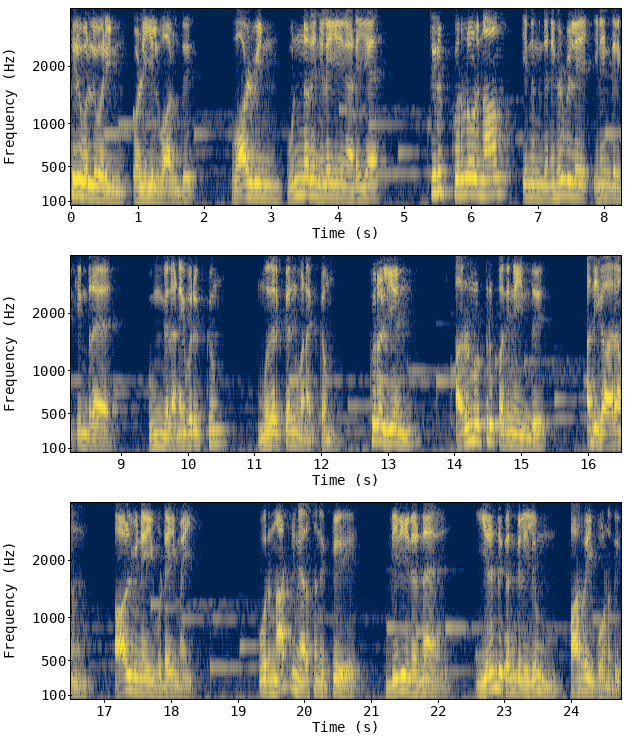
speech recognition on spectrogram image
திருவள்ளுவரின் வழியில் வாழ்ந்து வாழ்வின் உன்னத நிலையை அடைய திருக்குறளோடு நாம் என்னும் இந்த நிகழ்விலே இணைந்திருக்கின்ற உங்கள் அனைவருக்கும் முதற்கண் வணக்கம். குறள் எண் அறுநூற்று பதினைந்து அதிகாரம் ஆழ்வினை உடைமை. ஒரு நாட்டின் அரசனுக்கு திடீரென இரண்டு கண்களிலும் பார்வை போனது.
